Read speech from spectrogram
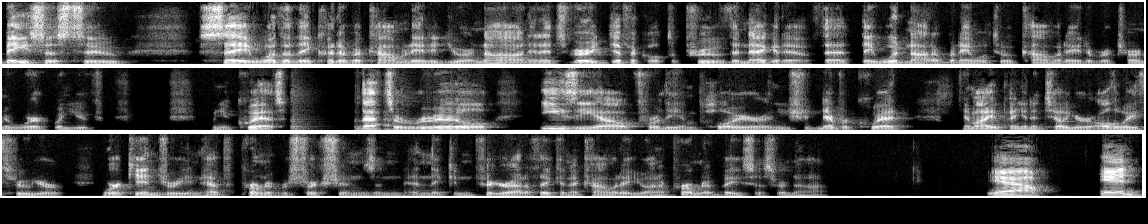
basis to say whether they could have accommodated you or not. And it's very difficult to prove the negative that they would not have been able to accommodate a return to work when you've when you quit. So that's a real easy out for the employer and you should never quit in my opinion until you're all the way through your work injury and have permanent restrictions and and they can figure out if they can accommodate you on a permanent basis or not. Yeah. And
